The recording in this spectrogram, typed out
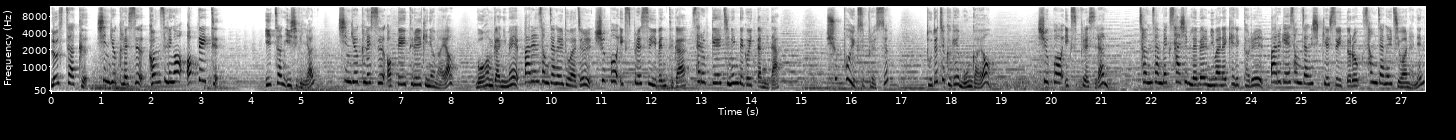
로스트아크 신규 클래스 건슬링어 업데이트 2021년 신규 클래스 업데이트를 기념하여 모험가님의 빠른 성장을 도와줄 슈퍼 익스프레스 이벤트가 새롭게 진행되고 있답니다. 슈퍼 익스프레스? 도대체 그게 뭔가요? 슈퍼 익스프레스란 1340레벨 미만의 캐릭터를 빠르게 성장시킬 수 있도록 성장을 지원하는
